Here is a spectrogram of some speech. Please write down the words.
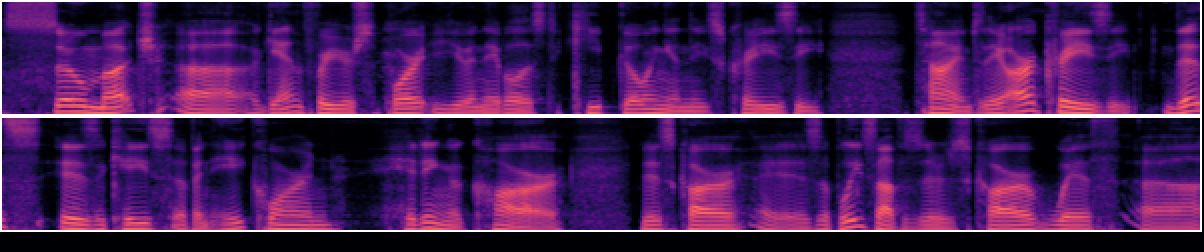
so much uh, again for your support. You enable us to keep going in these crazy times. They are crazy. This is a case of an acorn hitting a car. This car is a police officer's car with uh,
